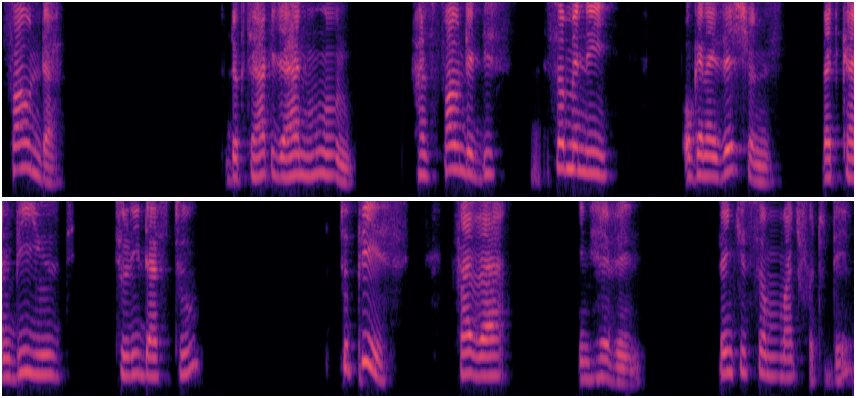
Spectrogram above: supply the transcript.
founder, Dr. Hak Ja Han Moon, has founded this so many organizations that can be used to lead us to, to peace. Father in heaven, thank you so much for today.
